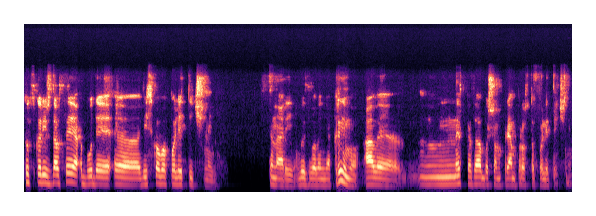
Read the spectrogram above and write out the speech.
Тут, скоріш за все, буде е, військово-політичний сценарій визволення Криму, але не сказав би, що прям просто політичний.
